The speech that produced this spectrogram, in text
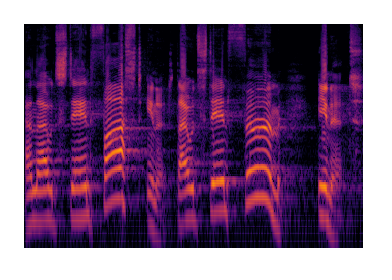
and they would stand fast in it, they would stand firm in it.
